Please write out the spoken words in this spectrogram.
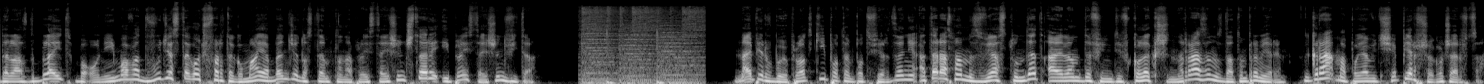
The Last Blade, bo o niej mowa, 24 maja będzie dostępna na PlayStation 4 i PlayStation Vita. Najpierw były plotki, potem potwierdzenie, a teraz mamy zwiastun Dead Island Definitive Collection razem z datą premiery. Gra ma pojawić się 1 czerwca.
